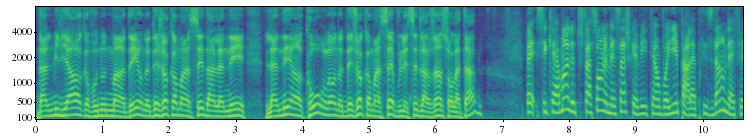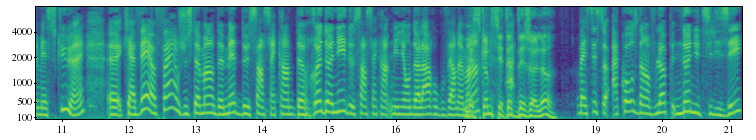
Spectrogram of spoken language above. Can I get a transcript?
dans le milliard que vous nous demandez, on a déjà commencé dans l'année l'année en cours, là, on a déjà commencé à vous laisser de l'argent sur la table? Ben, c'est clairement de toute façon le message qui avait été envoyé par la présidente de la FMSQ, hein, euh, qui avait offert justement de mettre 250, de redonner 250 millions de dollars au gouvernement. Mais c'est comme s'il était déjà là. Ben c'est ça, à cause d'enveloppes non utilisées.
